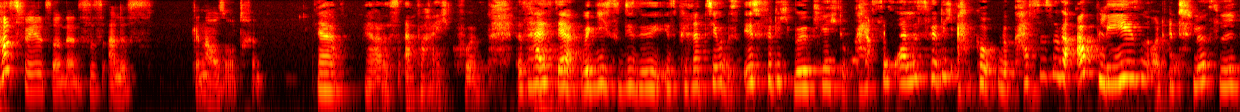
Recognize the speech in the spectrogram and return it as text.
was fehlt, sondern es ist alles genauso drin. Ja, ja, das ist einfach echt cool. Das heißt ja wirklich so diese Inspiration, es ist für dich möglich, du kannst das alles für dich angucken, du kannst es sogar ablesen und entschlüsseln.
